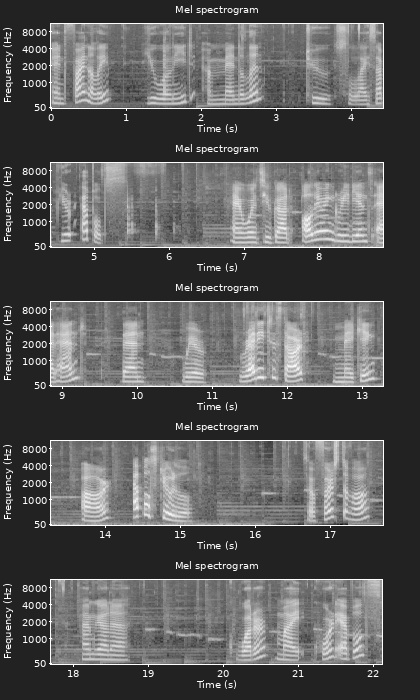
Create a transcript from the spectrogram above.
And finally, you will need a mandolin to slice up your apples. And once you got all your ingredients at hand, then we're ready to start making our apple strudel. So first of all, I'm gonna quarter my cored apples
